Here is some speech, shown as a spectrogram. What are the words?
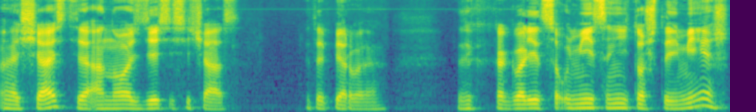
Э, Счастье, оно здесь и сейчас. Это первое. Ты, как говорится, умей ценить то, что ты имеешь,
